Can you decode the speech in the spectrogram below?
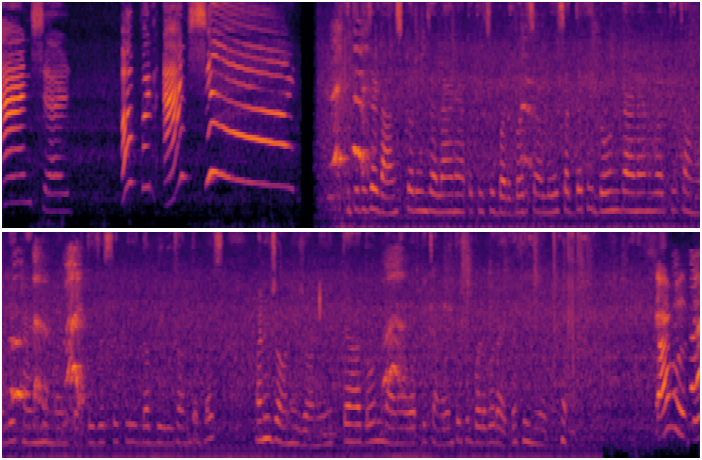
and shut. Open and shut. तिथे तिचा डान्स करून झाला आणि आता तिची बडबड चालू आहे सध्या ती दोन गाण्यांवरती चांगली हँड मुवमेंट करते जसं की the wheels on the bus आणि जॉनी जॉनी त्या दोन गाण्यावरती चांगली तिची बडबड ऐकायला मिळते काय बोलते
